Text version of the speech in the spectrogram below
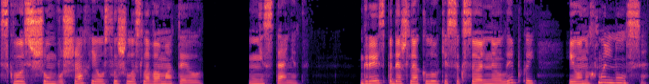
Сквозь шум в ушах я услышала слова Матео. «Не станет». Грейс подошла к Луке с сексуальной улыбкой, и он ухмыльнулся.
